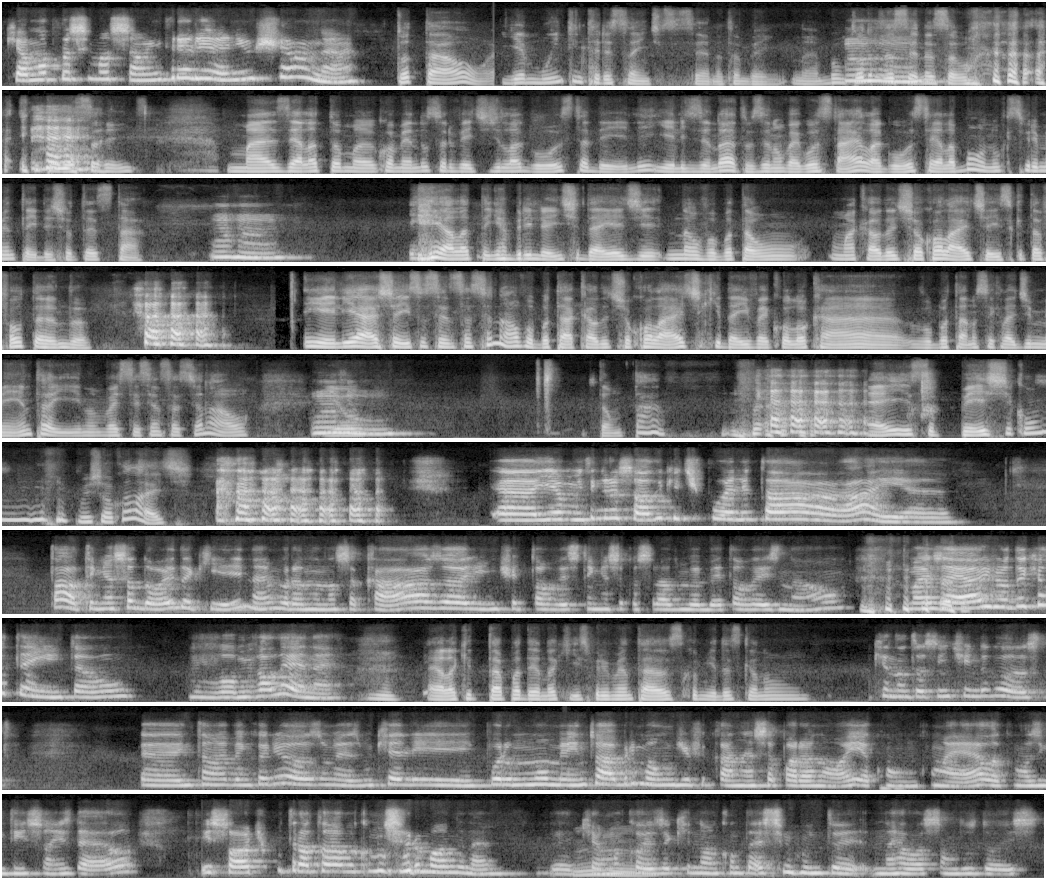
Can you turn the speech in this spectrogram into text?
que é uma aproximação entre a Eliane e o Sean, né? Total. E é muito interessante essa cena também, né? Bom, todas uhum. as cenas são interessantes. Mas ela tomando, comendo o sorvete de lagosta dele e ele dizendo: Ah, você não vai gostar, é lagosta. E ela, bom, nunca experimentei, deixa eu testar. Uhum. E ela tem a brilhante ideia de: Não, vou botar um, uma calda de chocolate, é isso que tá faltando. E ele acha isso sensacional. Vou botar a calda de chocolate, que daí vai colocar. Vou botar não sei o que lá de menta e não vai ser sensacional. Uhum. E eu. Uhum. Então tá. é isso, peixe com, com chocolate. é, e é muito engraçado que, tipo, ele tá. Ai, é tá, tem essa doida aqui, né, morando na nossa casa, a gente talvez tenha sequestrado um bebê, talvez não, mas é a ajuda que eu tenho, então vou me valer, né? Ela que tá podendo aqui experimentar as comidas que eu não... Que eu não tô sentindo gosto. É, então é bem curioso mesmo que ele, por um momento, abre mão de ficar nessa paranoia com, com ela, com as intenções dela, e só, tipo, trata ela como ser humano, né? Que é uma uhum. coisa que não acontece muito na relação dos dois.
